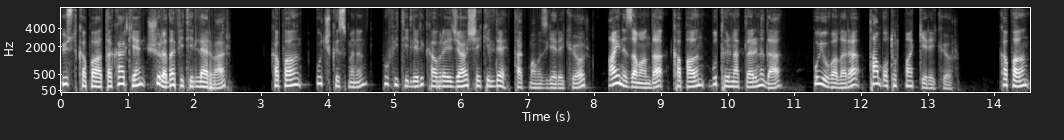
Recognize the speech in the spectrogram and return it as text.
Üst kapağı takarken şurada fitiller var. Kapağın uç kısmının bu fitilleri kavrayacağı şekilde takmamız gerekiyor. Aynı zamanda kapağın bu tırnaklarını da bu yuvalara tam oturtmak gerekiyor. Kapağın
